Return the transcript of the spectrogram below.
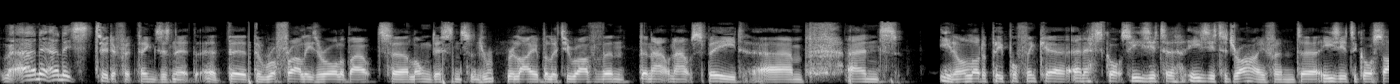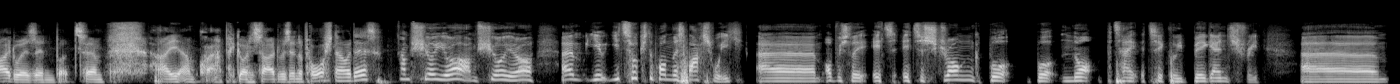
and and it's two different things, isn't it? Uh, the the rough rallies are all about uh, long distance and reliability rather than than out and out speed, um, and you know, a lot of people think uh, an Escort's easier to easier to drive and uh, easier to go sideways in, but um, I, am quite happy going sideways in a Porsche nowadays. I'm sure you are. I'm sure you are. Um, you, you touched upon this last week. Um, obviously, it's it's a strong but but not particularly big entry. Um,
